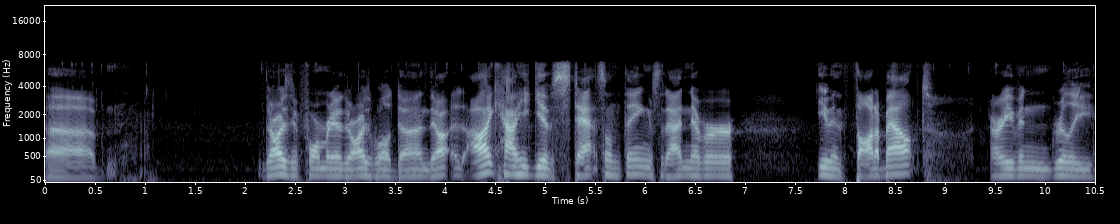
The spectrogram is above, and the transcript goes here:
Uh, they're always informative. They're always well done. They, I like how he gives stats on things that I never even thought about, or even really.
